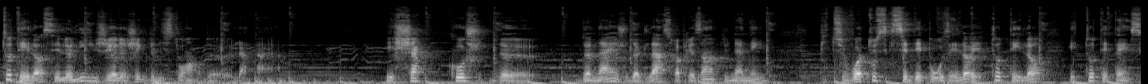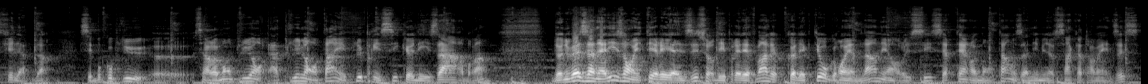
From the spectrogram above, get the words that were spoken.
tout est là, c'est le livre géologique de l'histoire de la Terre. Et chaque couche de neige ou de glace représente une année, puis tu vois tout ce qui s'est déposé là, et tout est là, et tout est inscrit là-dedans. c'est beaucoup plus, euh, ça remonte plus à plus longtemps et plus précis que les arbres. Hein. De nouvelles analyses ont été réalisées sur des prélèvements collectés au Groenland et en Russie, certains remontant aux années 1990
